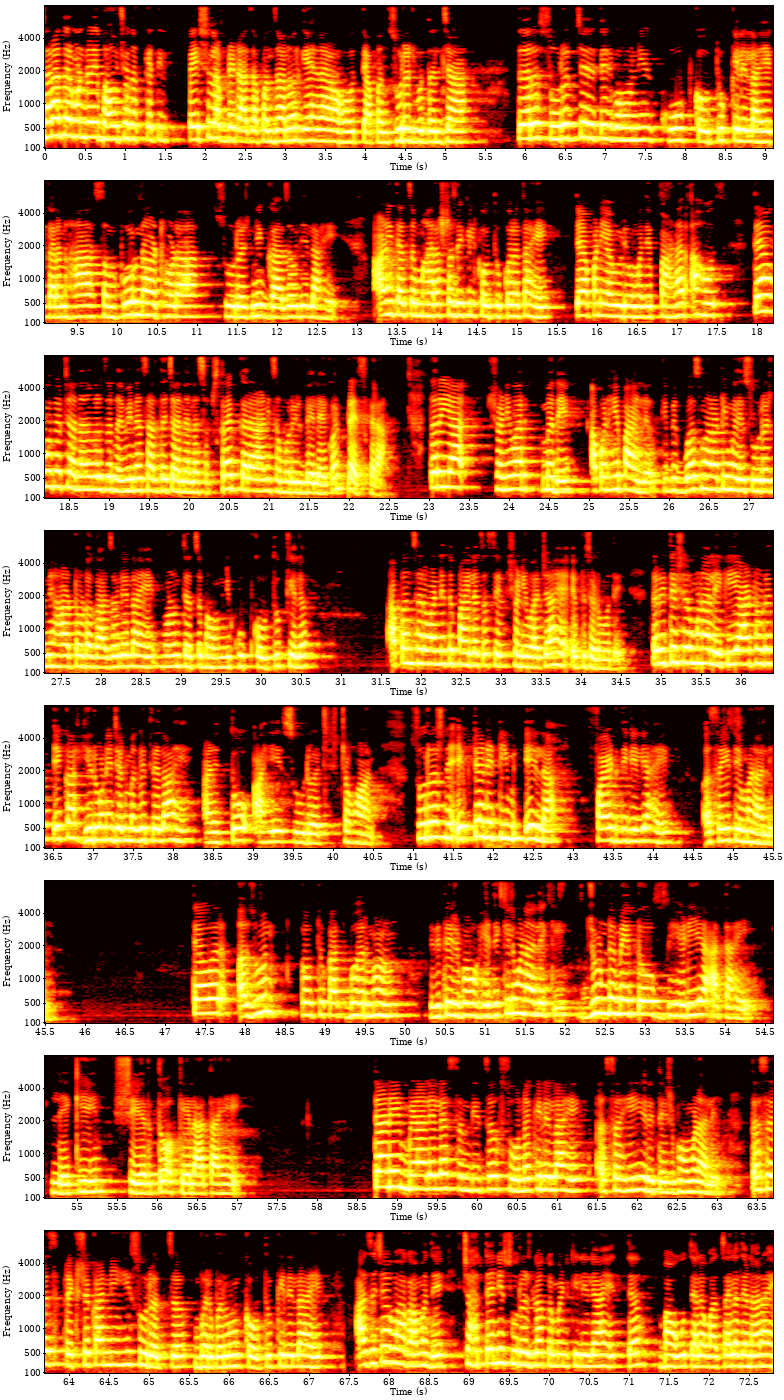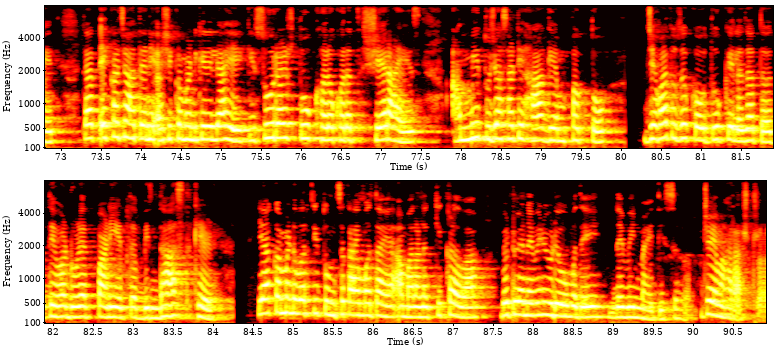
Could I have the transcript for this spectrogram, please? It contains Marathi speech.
चला तर मंडळी भाऊच्या धक्क्यातील स्पेशल अपडेट आज आपण जाणून घेणार आहोत. त्या पण सूरजबद्दलच्या तर सूरजच्या रितेश भाऊंनी खूप कौतुक केलेलं आहे कारण हा संपूर्ण आठवडा सूरजने गाजवलेला आहे. आणि त्याचं महाराष्ट्र देखील कौतुक करत आहे. ते आपण या व्हिडिओमध्ये पाहणार आहोत. त्या अगोदर चॅनलवर जर नवीन असाल तर चॅनलला सबस्क्राईब करा आणि समोरील बेल आयकॉन प्रेस करा. तर या शनिवारमध्ये आपण हे पाहिलं की बिग बॉस मराठीमध्ये सूरजने हा आठवडा गाजवलेला आहे म्हणून त्याचं भाऊंनी खूप कौतुक केलं. आपण सर्वांनी तर पाहिलंच असेल शनिवारच्या ह्या एपिसोडमध्ये तर रितेश्वर म्हणाले की या आठवड्यात एका हिरोने जन्म घेतलेला आहे आणि तो आहे सूरज चव्हाण. सूरजने एकट्याने टीम एला फाईट दिलेली आहे असंही ते म्हणाले. त्यावर अजून कौतुकात भर म्हणून रितेश भाऊ हे देखील म्हणाले की झुंड में तो भेड़िया आता है लेकिन शेर तो अकेला आता त्याने मिळालेल्या संधीचं सोनं केलेलं आहे असंही रितेश भाऊ म्हणाले. तसेच प्रेक्षकांनीही सूरजचं भरभरून कौतुक केलेलं आहे. आजच्या भागामध्ये चाहत्यांनी सूरजला कमेंट केलेल्या आहेत. त्या भाऊ त्याला वाचायला देणार आहेत. त्यात एका चाहत्याने अशी कमेंट केलेली आहे की सूरज तू खरोखरच शेर आहेस. आम्ही तुझ्यासाठी हा गेम बघतो. जेव्हा तुझं कौतुक केलं जातं तेव्हा डोळ्यात पाणी येतं. बिनधास्त खेळ. या कमेंटवरती तुमचं काय मत आहे? आम्हाला नक्की कळवा. भेटूया नवीन व्हिडिओमध्ये नवीन माहितीसह. जय महाराष्ट्र.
